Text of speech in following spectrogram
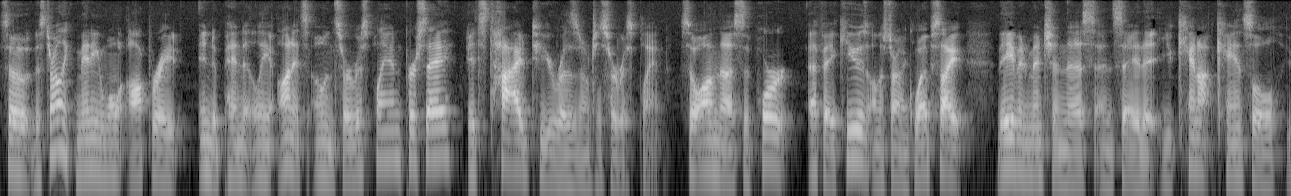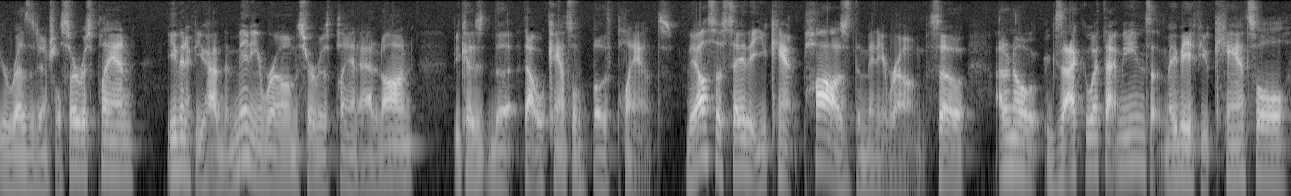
So the Starlink Mini won't operate independently on its own service plan per se. It's tied to your residential service plan. So on the support FAQs on the Starlink website, they even mention this and say that you cannot cancel your residential service plan, even if you have the Mini Roam service plan added on, because the, that will cancel both plans. They also say that you can't pause the Mini Roam. So I don't know exactly what that means. Maybe if you cancel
